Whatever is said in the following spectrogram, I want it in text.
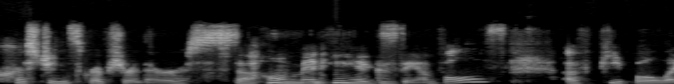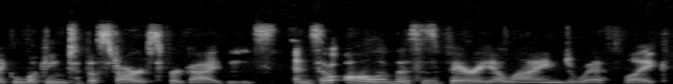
Christian scripture, there are so many examples of people like looking to the stars for guidance. And so all of this is very aligned with like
